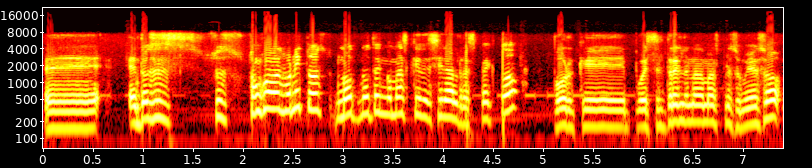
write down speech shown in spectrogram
Eh, entonces, pues, son juegos bonitos, no, no tengo más que decir al respecto, porque pues el trailer nada más presumió eso.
